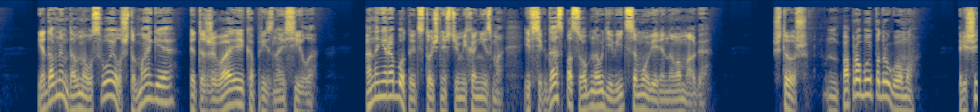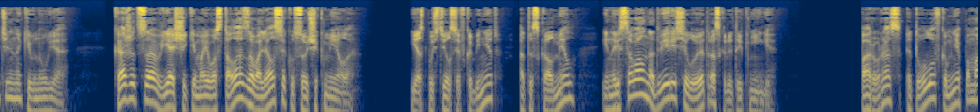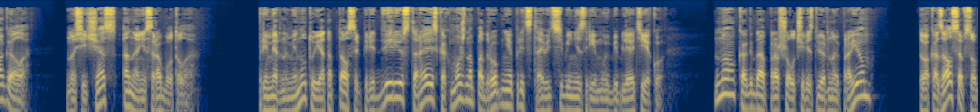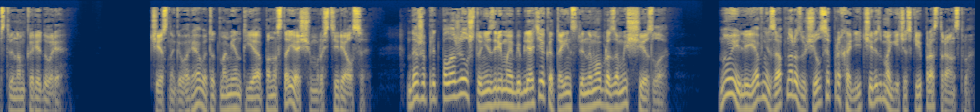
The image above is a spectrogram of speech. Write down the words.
Я давным-давно усвоил, что магия — это живая и капризная сила. Она не работает с точностью механизма и всегда способна удивить самоуверенного мага. Что ж, попробую по-другому. Решительно кивнул я. Кажется, в ящике моего стола завалялся кусочек мела. Я спустился в кабинет, отыскал мел и нарисовал на двери силуэт раскрытой книги. Пару раз эта уловка мне помогала, но сейчас она не сработала. Примерно минуту я топтался перед дверью, стараясь как можно подробнее представить себе незримую библиотеку. Но когда прошел через дверной проем, то оказался в собственном коридоре. Честно говоря, в этот момент я по-настоящему растерялся. Даже предположил, что незримая библиотека таинственным образом исчезла. Ну или я внезапно разучился проходить через магические пространства.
